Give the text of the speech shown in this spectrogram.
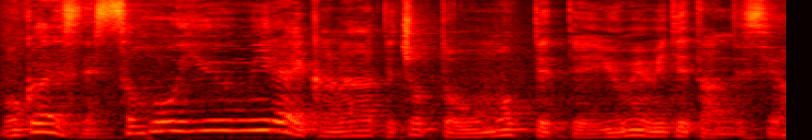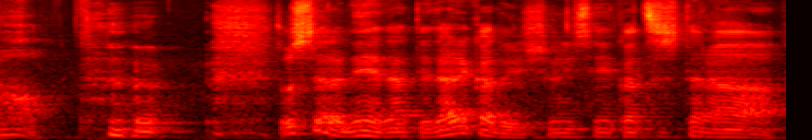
僕はですね、そういう未来かなってちょっと思ってて夢見てたんですよ。そしたらね、だって誰かと一緒に生活したら、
